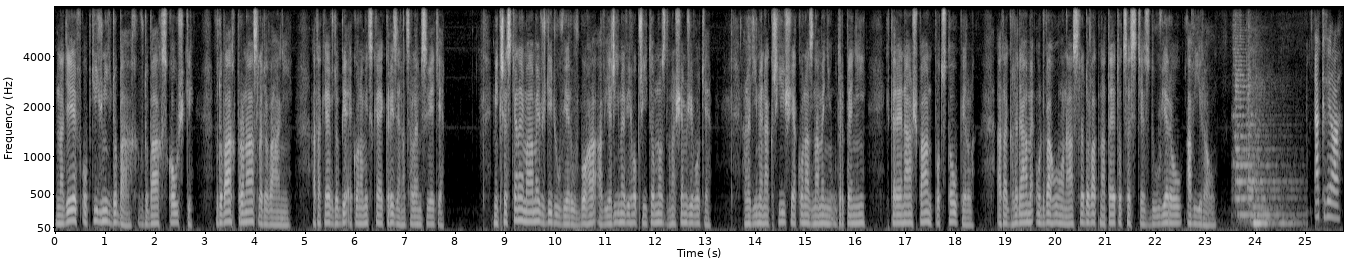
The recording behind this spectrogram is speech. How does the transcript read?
Naděje v obtížných dobách, v dobách zkoušky, v dobách pronásledování a také v době ekonomické krize na celém světě. My křesťané máme vždy důvěru v Boha a věříme v jeho přítomnost v našem životě. Hledíme na kříž jako na znamení utrpení, které náš pán podstoupil, a tak hledáme odvahu ho následovat na této cestě s důvěrou a vírou. Aquila.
